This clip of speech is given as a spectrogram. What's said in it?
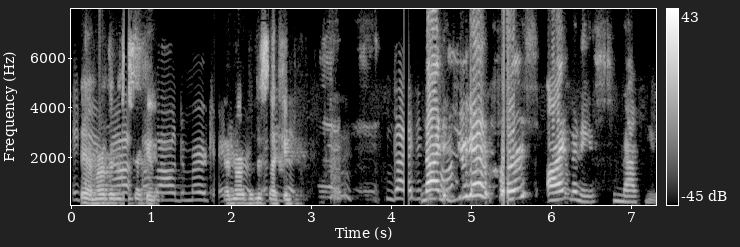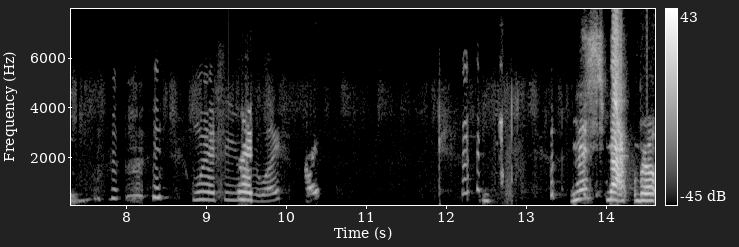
18 Yeah, merge are in the not second. allowed to merge And merge in the first. Okay, second. Guys, if Nine, you if you get first, I'm gonna smack you. want to see your life, I'm smack, bro.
